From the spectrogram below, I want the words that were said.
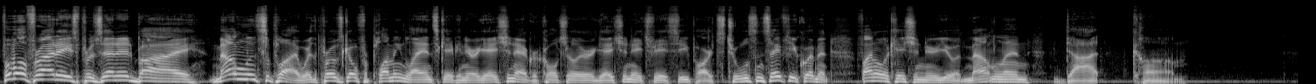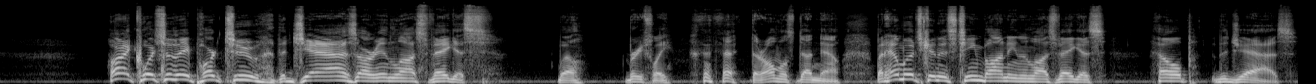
Football Friday is presented by Mountainland Supply, where the pros go for plumbing, landscaping, irrigation, agricultural irrigation, HVAC parts, tools, and safety equipment. Final location near you at mountainland.com. All right, question of the day, part two. The Jazz are in Las Vegas. Well, briefly. They're almost done now. But how much can this team bonding in Las Vegas help the Jazz?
